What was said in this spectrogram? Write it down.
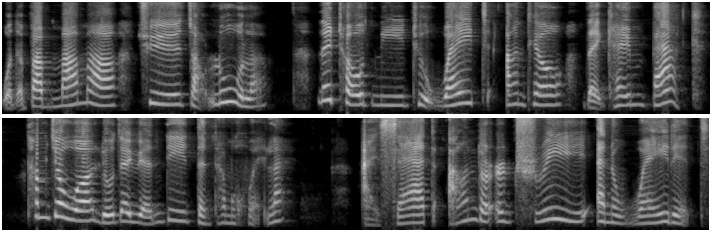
我的爸爸妈妈去找路了。” They told me to wait until they came back. 他们叫我留在原地等他们回来。I sat under a tree and waited.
